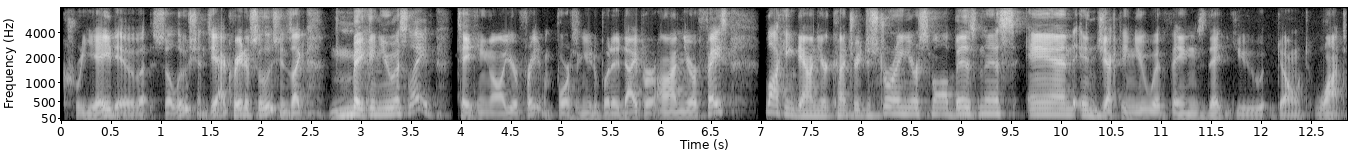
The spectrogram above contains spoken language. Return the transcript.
creative solutions. Yeah, creative solutions like making you a slave, taking all your freedom, forcing you to put a diaper on your face locking down your country, destroying your small business, and injecting you with things that you don't want.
